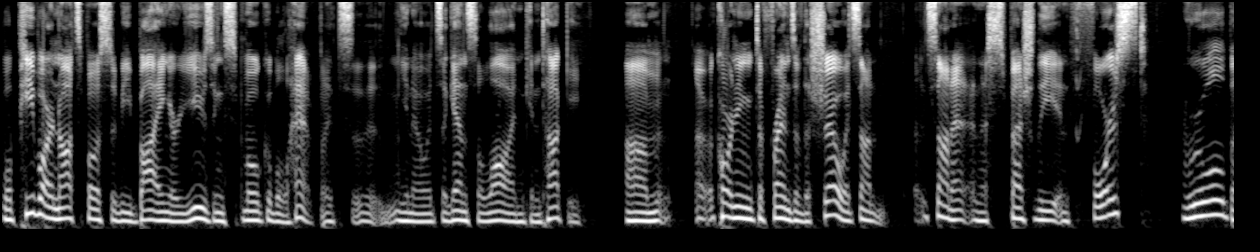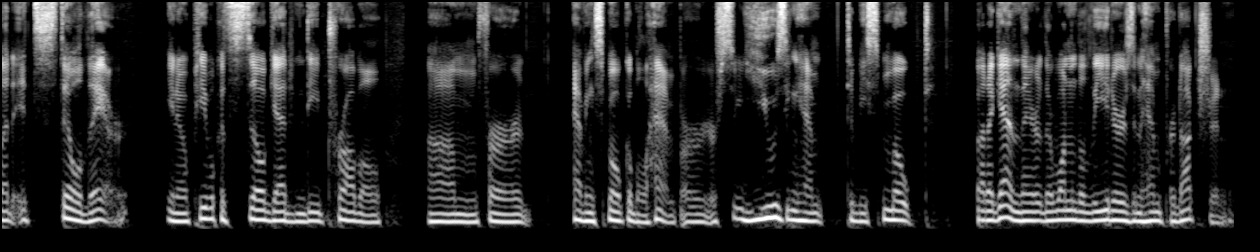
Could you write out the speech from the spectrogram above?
Well, people are not supposed to be buying or using smokable hemp. It's you know it's against the law in Kentucky. Um, according to friends of the show, it's not it's not an especially enforced rule, but it's still there. You know, people could still get in deep trouble um, for having smokable hemp or, or using hemp to be smoked but again, they're they're one of the leaders in hemp production.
